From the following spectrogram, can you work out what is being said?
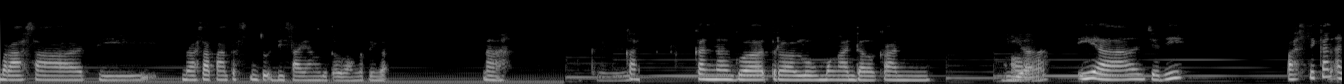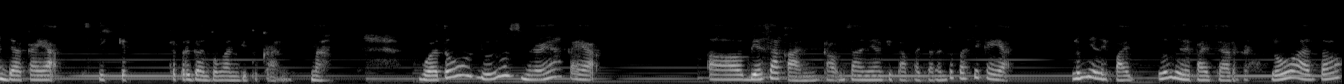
merasa di merasa pantas untuk disayang gitu loh ngerti nggak? Nah Oke. Kan- karena gue terlalu mengandalkan dia. Oh, iya jadi pasti kan ada kayak sedikit ketergantungan gitu kan. Nah gue tuh dulu sebenarnya kayak eh, biasa kan kalau misalnya kita pacaran tuh pasti kayak lu milih pa- lu milih pacar lu atau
